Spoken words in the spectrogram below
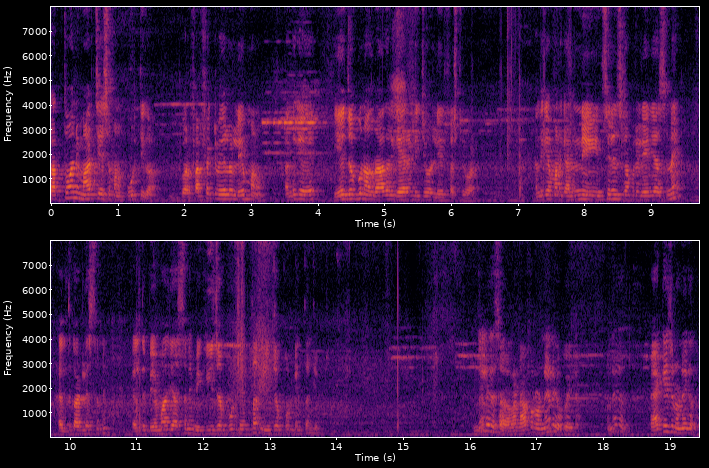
తత్వాన్ని మార్చేసాం మనం పూర్తిగా. ఇవాళ పర్ఫెక్ట్ వేలో లేము మనం. అందుకే ఏ జబ్బు నాకు రాదని గ్యారంటీ ఇచ్చేవాడు లేరు ఫస్ట్ ఇవాళ. అందుకే మనకి అన్ని ఇన్సూరెన్స్ కంపెనీలు ఏం చేస్తున్నాయి? హెల్త్ కార్డులు ఇస్తున్నాయి హెల్త్ బీమాలు చేస్తున్నాయి మీకు ఈ జబ్బు ఉంటే ఎంత ఈ జబ్బు ఉంటే ఎంత అని చెప్తాను ఉందా లేదా సార్? అలాంటి ఆఫర్ ఉన్నాయి లేదా బయట? ఉన్నాయి కదా. ప్యాకేజీలు ఉన్నాయి కదా.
